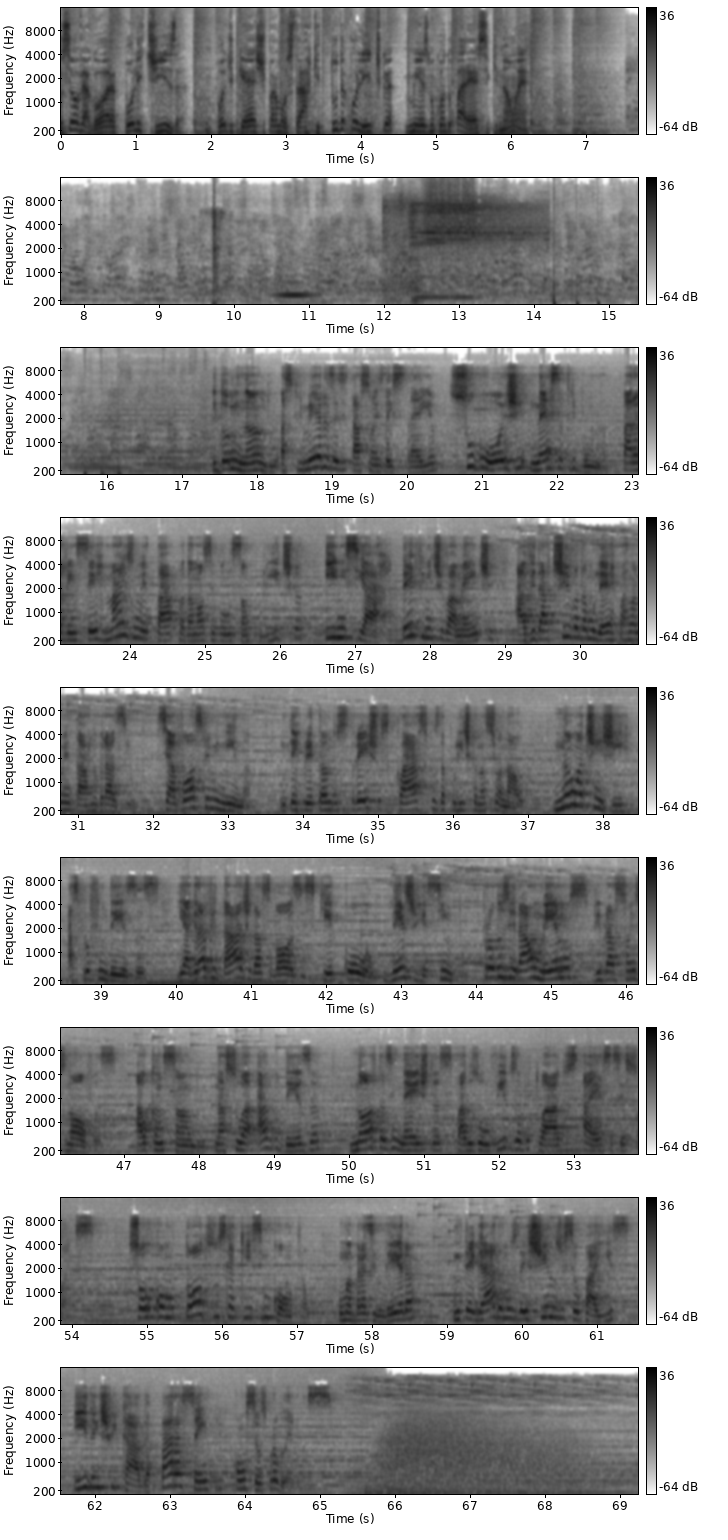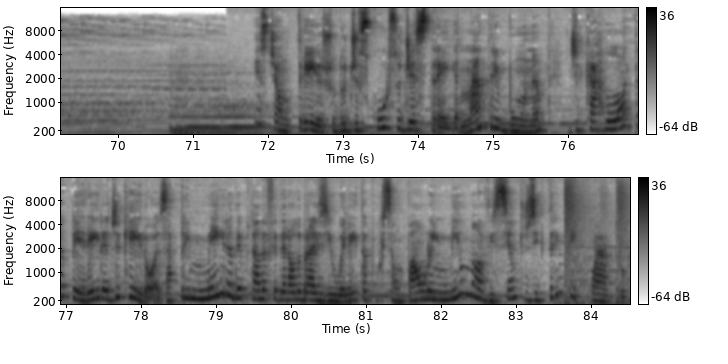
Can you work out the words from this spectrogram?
Você ouve agora Politiza, um podcast para mostrar que tudo é política, mesmo quando parece que não é. E dominando as primeiras hesitações da estreia, subo hoje nesta tribuna para vencer mais uma etapa da nossa evolução política e iniciar definitivamente a vida ativa da mulher parlamentar no Brasil. Se a voz feminina, interpretando os trechos clássicos da política nacional, não atingir as profundezas e a gravidade das vozes que ecoam neste recinto, produzirá ao menos vibrações novas alcançando, na sua agudeza, notas inéditas para os ouvidos habituados a essas sessões. Sou como todos os que aqui se encontram, uma brasileira integrada nos destinos de seu país e identificada para sempre com seus problemas. Este é um trecho do discurso de estreia na tribuna de Carlota Pereira de Queiroz, a primeira deputada federal do Brasil, eleita por São Paulo em 1934.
